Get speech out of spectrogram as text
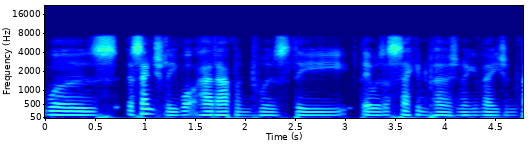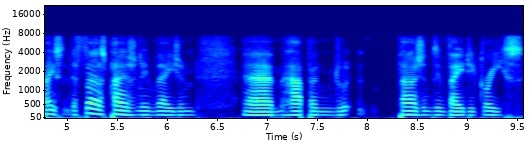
was essentially what had happened was the there was a second Persian invasion. Basically, the first Persian invasion um, happened. Persians invaded Greece.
